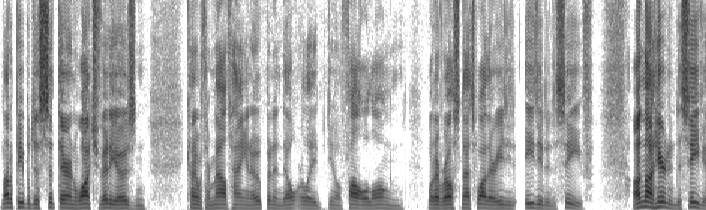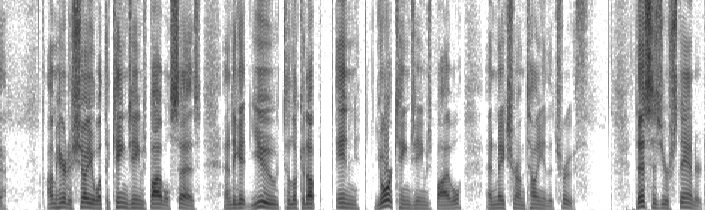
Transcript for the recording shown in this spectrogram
A lot of people just sit there and watch videos and kind of with their mouth hanging open and don't really, you know, follow along and whatever else, and that's why they're easy, easy to deceive. I'm not here to deceive you. I'm here to show you what the King James Bible says and to get you to look it up in your King James Bible and make sure I'm telling you the truth. This is your standard.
